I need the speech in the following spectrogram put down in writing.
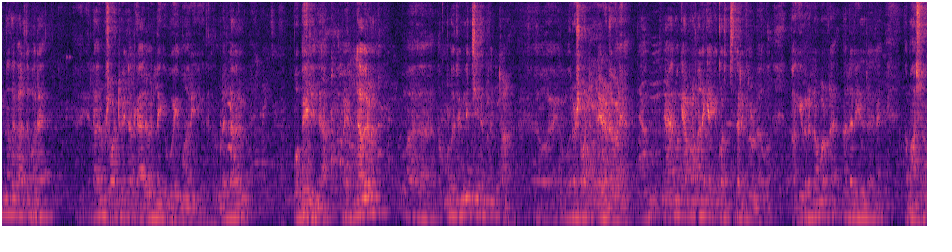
ഇന്നത്തെ കാലത്ത് പോലെ എല്ലാവരും ഷോർട്ട് കഴിഞ്ഞാൽ കാരവനിലേക്ക് പോയി മാറിയിരിക്കത്തില്ല. നമ്മളെല്ലാവരും മൊബൈലില്ല. അപ്പോൾ എല്ലാവരും നമ്മൾ ഒരുമിച്ചിരുന്നിട്ടാണ് ഓരോ ഷോട്ടിന്റെ ഇടവേളയിൽ. ഞാൻ ഞാനും ക്യാമറമാനൊക്കെ ആയിരിക്കും കുറച്ച് തിരക്കിലുണ്ടാവുക. ബാക്കി ഇവരെല്ലാം വളരെ നല്ല രീതിയിൽ അതിനെ തമാശകൾ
